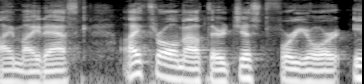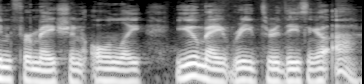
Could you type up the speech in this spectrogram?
I might ask. I throw them out there just for your information only. You may read through these and go, ah,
